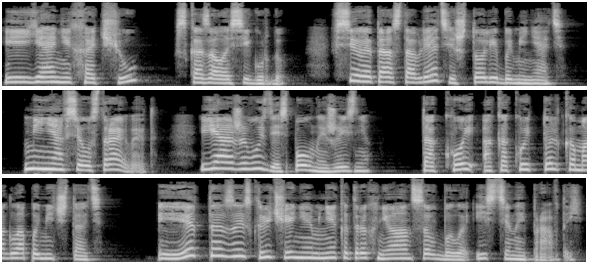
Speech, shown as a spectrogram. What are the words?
«И я не хочу», — сказала Сигурду, — «все это оставлять и что-либо менять. Меня все устраивает. Я живу здесь полной жизнью, такой, о какой только могла помечтать». И это, за исключением некоторых нюансов, было истинной правдой.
